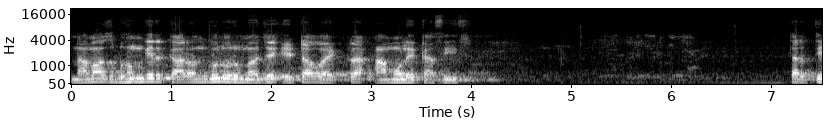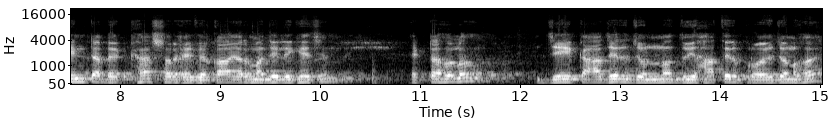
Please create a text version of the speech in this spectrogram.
নামাজ ভঙ্গের কারণগুলোর মাঝে এটাও একটা আমলে কাসির। তার তিনটা ব্যাখ্যা সরহে বেকায়ার মাঝে লিখেছেন। একটা হলো, যে কাজের জন্য দুই হাতের প্রয়োজন হয়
